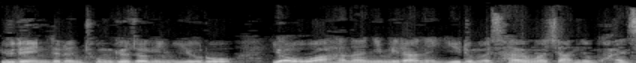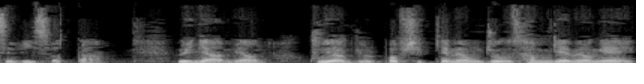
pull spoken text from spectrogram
유대인들은 종교적인 이유로 여호와 하나님이라는 이름을 사용하지 않는 관습이 있었다. 왜냐하면 구약 율법 10계명 중 3계명에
